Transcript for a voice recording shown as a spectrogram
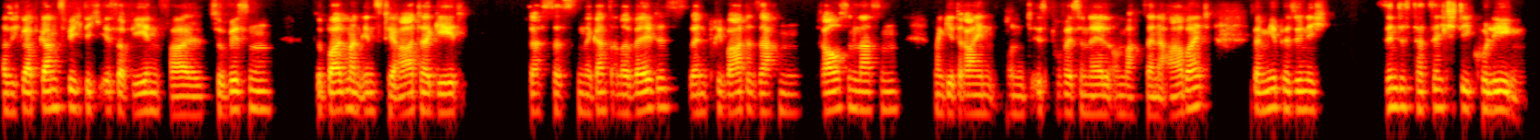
Also ich glaube, ganz wichtig ist auf jeden Fall zu wissen, sobald man ins Theater geht, dass das eine ganz andere Welt ist, seine private Sachen draußen lassen. Man geht rein und ist professionell und macht seine Arbeit. Bei mir persönlich sind es tatsächlich die Kollegen,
